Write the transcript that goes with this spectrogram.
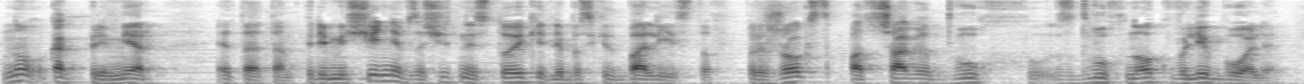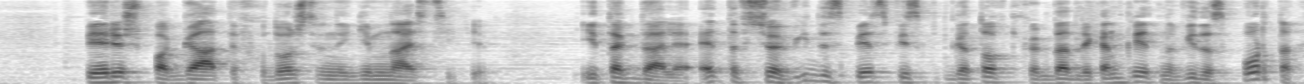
Ну, как пример, это там перемещение в защитной стойке для баскетболистов, прыжок с подшага двух, с двух ног в волейболе, перешпагаты в художественной гимнастике – и так далее. Это все виды спецфизподготовки, когда для конкретного вида спорта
